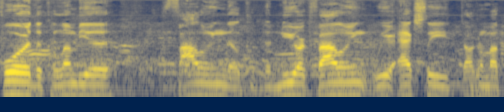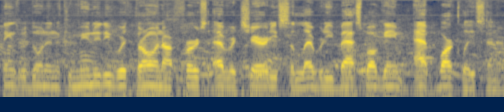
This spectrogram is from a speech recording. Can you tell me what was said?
For the Columbia following, the, the New York following, we're actually talking about things we're doing in the community. We're throwing our first ever charity celebrity basketball game at Barclays Center.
